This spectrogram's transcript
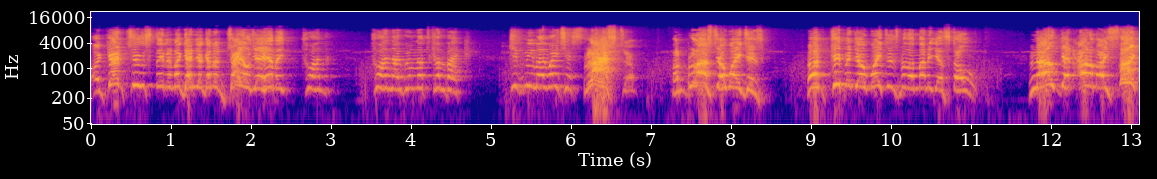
If I get you stealing again, you're going to jail, do you hear me? Tuan, Tuan, I will not come back. Give me my wages. Blast you! And blast your wages! I'm keeping your wages for the money you stole! Now get out of my sight!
